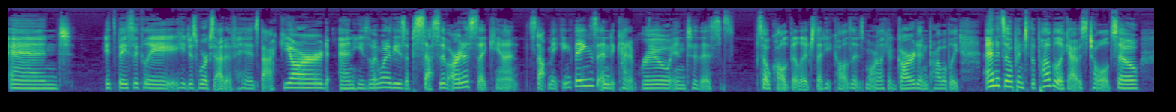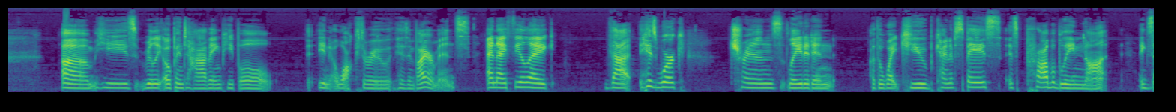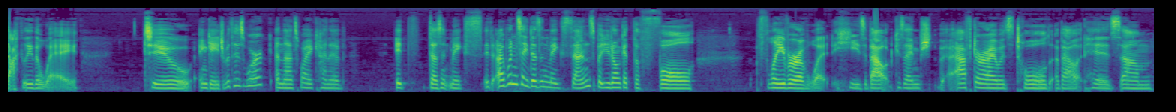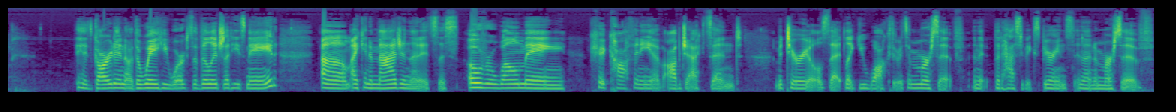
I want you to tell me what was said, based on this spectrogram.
And it's basically, he just works out of his backyard and he's like one of these obsessive artists that can't stop making things. And it kind of grew into this so called village that he calls it. It's more like a garden, probably. And it's open to the public, I was told. So, um, he's really open to having people you know, walk through his environments. And I feel like that his work translated in the white cube kind of space is probably not exactly the way to engage with his work. And that's why it kind of, it doesn't make, it, I wouldn't say it doesn't make sense, but you don't get the full flavor of what he's about. Cause I'm, sh- after I was told about his, um, his garden or the way he works, the village that he's made, um, I can imagine that it's this overwhelming cacophony of objects and materials that like you walk through. It's immersive and it, that has to be experienced in an immersive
